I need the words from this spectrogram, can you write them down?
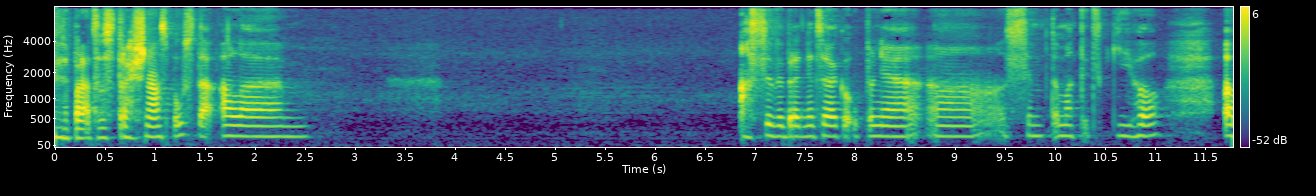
mi napadá to strašná spousta, ale asi vybrat něco jako úplně uh, symptomatického. Uh,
